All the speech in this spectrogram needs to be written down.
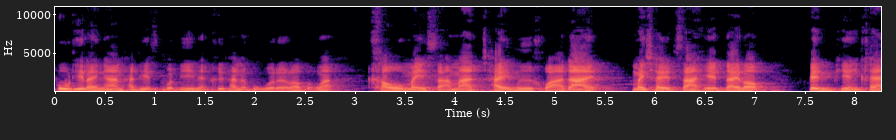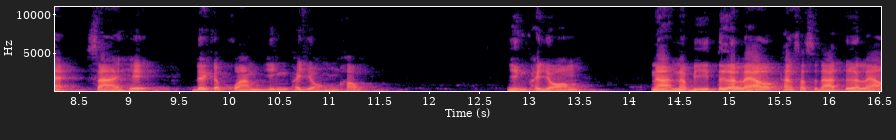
ผู้ที่รายงานหะดีษบทนี้เนี่ยคือท่านอบูฮุเรเราบอกว่า เขาไม่สามารถใช้มือขวาได้ ไม่ใช่สาเหตุใดหรอกเป็นเพียงแค่สาเหตุ ด้วยกับความหยิ่งพยองของเขาหยิ่งพยองนะนบีเตือนแล้ว ท่านศาสดาเตือนแล้ว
